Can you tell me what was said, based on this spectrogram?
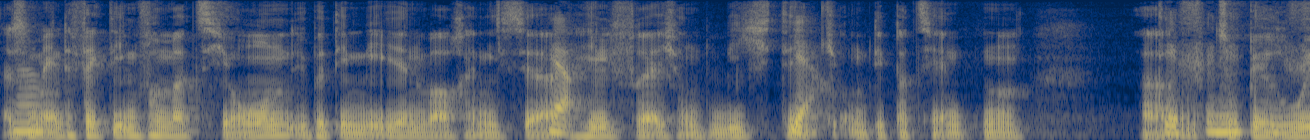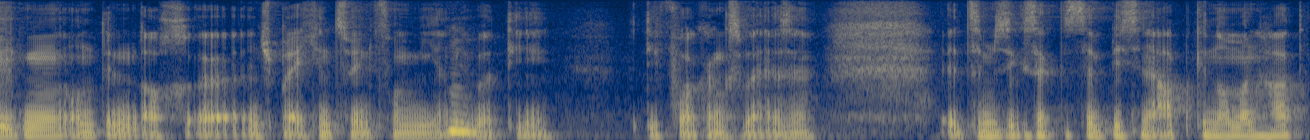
Also ja. im Endeffekt die Information über die Medien war auch eigentlich sehr ja. hilfreich und wichtig, um die Patienten äh, zu beruhigen und ihnen auch äh, entsprechend zu informieren mhm. über die, die Vorgangsweise. Jetzt haben Sie gesagt, dass es ein bisschen abgenommen hat.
